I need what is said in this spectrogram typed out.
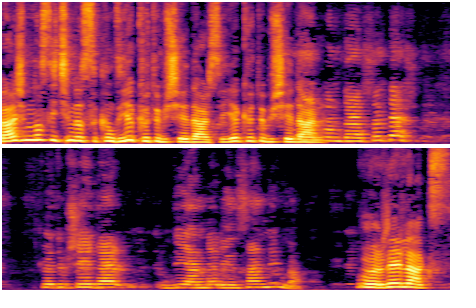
Ben şimdi nasıl içimde sıkıntı ya kötü bir şey derse ya kötü bir şey Ne der. yapalım derse der. Kötü bir şey der diyenler insan değil mi? Relax.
